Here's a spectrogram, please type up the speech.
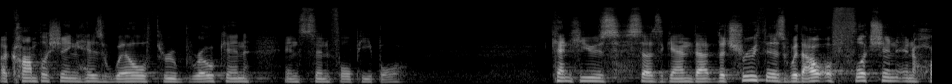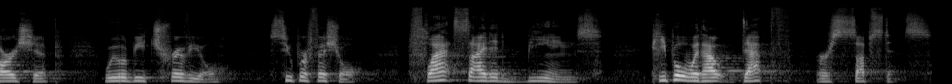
accomplishing his will through broken and sinful people. Kent Hughes says again that the truth is, without affliction and hardship, we would be trivial, superficial, flat sided beings, people without depth or substance,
